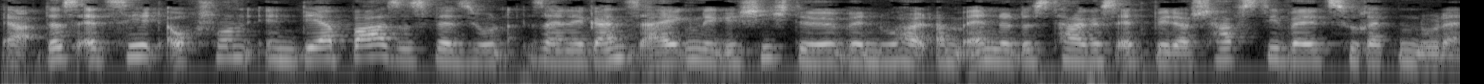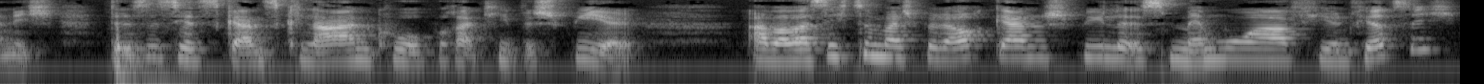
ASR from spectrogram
Ja, das erzählt auch schon in der Basisversion seine ganz eigene Geschichte, wenn du halt am Ende des Tages entweder schaffst, die Welt zu retten oder nicht. Das ist jetzt ganz klar ein kooperatives Spiel. Aber was ich zum Beispiel auch gerne spiele, ist Memoir 44.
